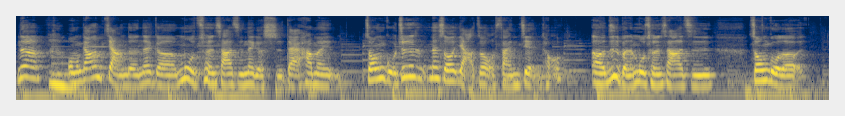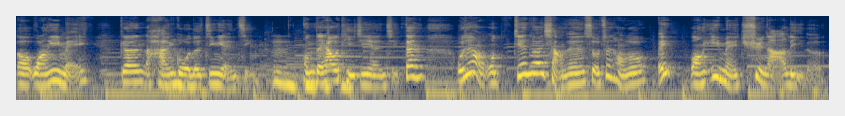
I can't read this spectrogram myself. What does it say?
那我们刚刚讲的那个木村沙织那个时代，他们中国就是那时候亚洲有三箭头，呃，日本的木村沙织，中国的。呃，王一梅跟韩国的金妍锦，嗯，我们等一下会提金妍锦，但我就想，我今天就在想这件事，我就想说，哎、欸，王一梅去哪里了？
